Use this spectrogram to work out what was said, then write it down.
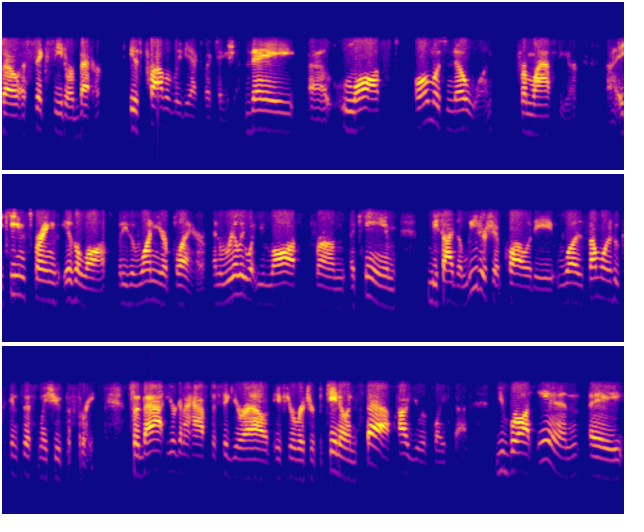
so a six seed or better, is probably the expectation. They uh, lost almost no one from last year. Uh, Akeem Springs is a loss, but he's a one-year player, and really what you lost from Akeem, besides a leadership quality, was someone who could consistently shoot the three. So that you're going to have to figure out if you're Richard Pitino and staff how you replace that. You brought in a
